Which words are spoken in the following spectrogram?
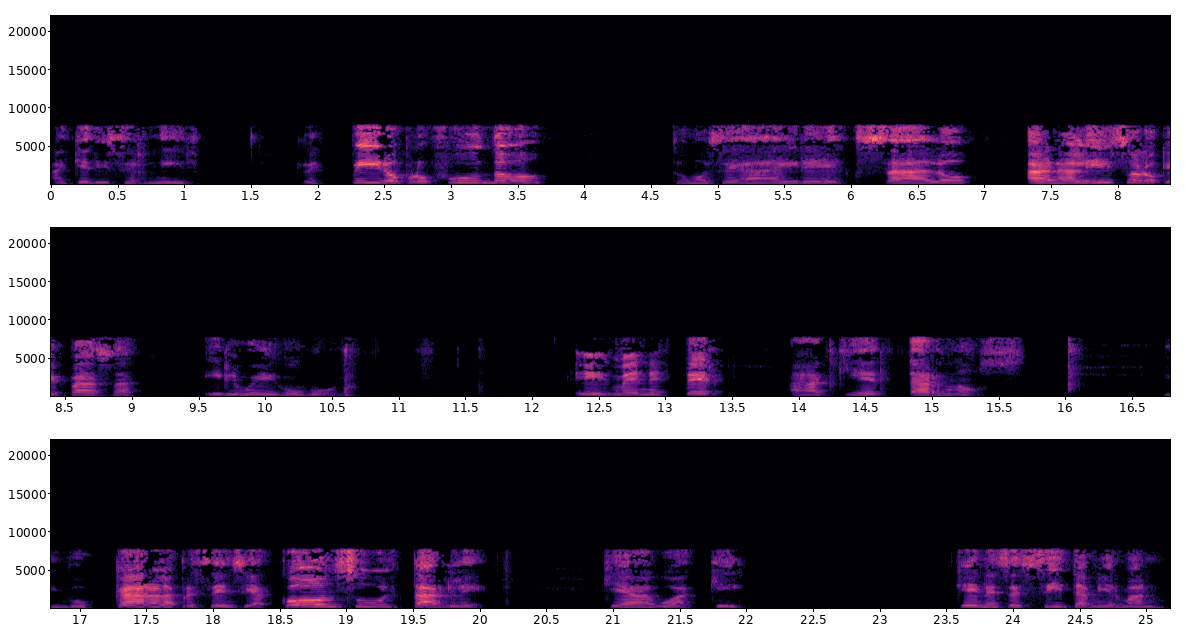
hay que discernir. Respiro profundo, tomo ese aire, exhalo, analizo lo que pasa y luego voy. Es menester aquietarnos, invocar a la presencia, consultarle. ¿Qué hago aquí? ¿Qué necesita mi hermano?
